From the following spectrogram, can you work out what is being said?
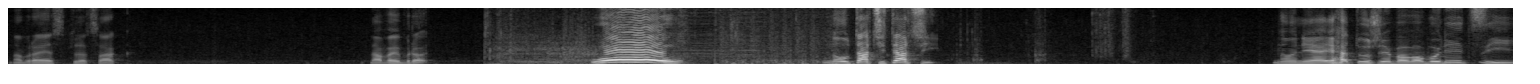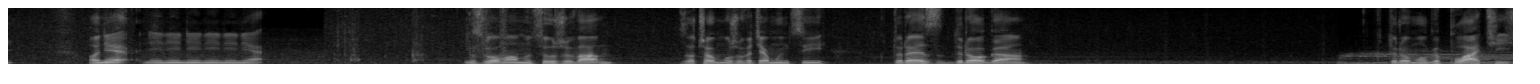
Dobra, jest plecak. Dawaj broń. Wow! No taci taci! No nie, ja tu mam amunicji. O nie, nie, nie, nie, nie, nie, nie. Złą amunicję używam. Zacząłem używać amunicji, która jest droga. Którą mogę płacić.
